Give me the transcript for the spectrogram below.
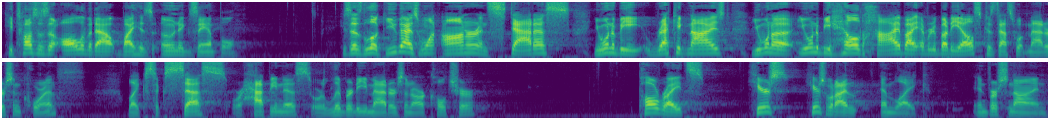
He tosses all of it out by his own example. He says, Look, you guys want honor and status. You want to be recognized. You want to, you want to be held high by everybody else because that's what matters in Corinth. Like success or happiness or liberty matters in our culture. Paul writes, Here's, here's what I am like in verse 9.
